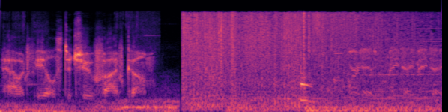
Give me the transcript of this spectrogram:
How it feels to chew five gum. We're hit. Mayday, Mayday.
